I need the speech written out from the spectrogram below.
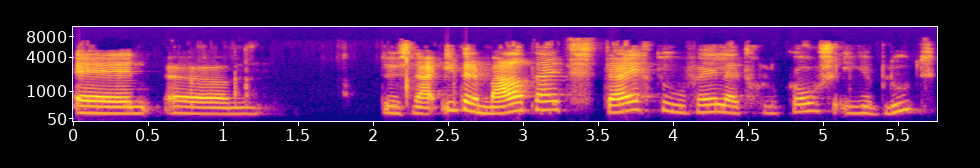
En um, dus na iedere maaltijd stijgt de hoeveelheid glucose in je bloed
